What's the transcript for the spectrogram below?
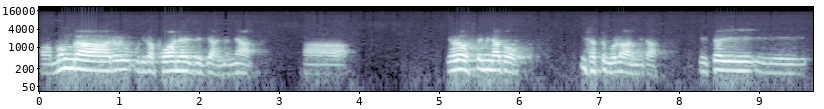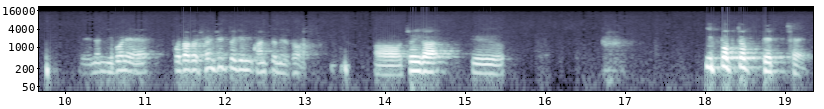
어, 뭔가를 우리가 보완해야 되지 않느냐 아, 여러 세미나도 있었던 걸로 압니다. 이 저희는 이번에 보다 더 현실적인 관점에서 어, 저희가 그 입법적 대책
